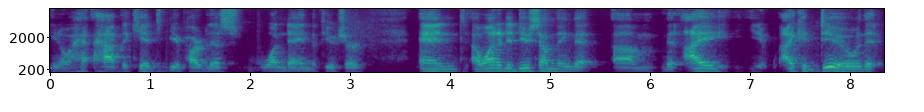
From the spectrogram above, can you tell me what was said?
you know ha- have the kids be a part of this one day in the future and i wanted to do something that um, that i you know, i could do that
